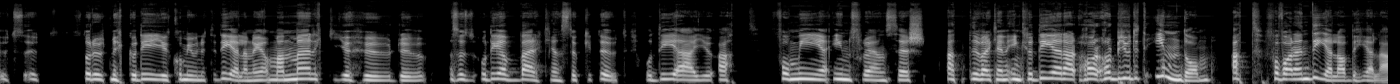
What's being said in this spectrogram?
ut, ut, står ut mycket och det är ju community-delen. Och man märker ju hur du, alltså, och det har verkligen stuckit ut, och det är ju att få med influencers att du verkligen inkluderar, har, har bjudit in dem att få vara en del av det hela.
